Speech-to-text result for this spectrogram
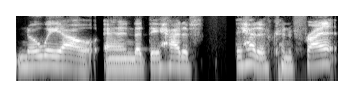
no way out, and that they had to they had to confront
